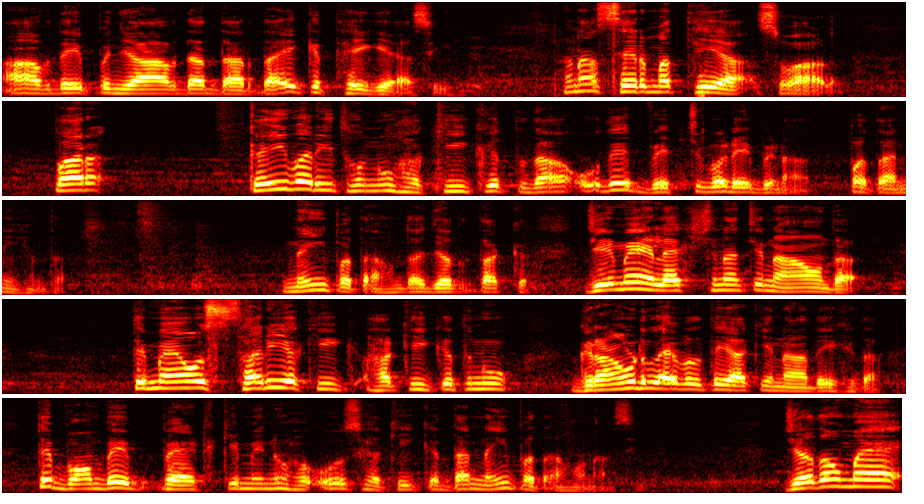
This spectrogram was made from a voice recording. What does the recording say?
ਆਪਦੇ ਪੰਜਾਬ ਦਾ ਦਰਦ ਆ, ਇਹ ਕਿੱਥੇ ਗਿਆ ਸੀ? ਹਨਾ, ਸਿਰ ਮੱਥੇ ਆ ਸਵਾਲ। ਪਰ ਕਈ ਵਾਰੀ ਤੁਹਾਨੂੰ ਹਕੀਕਤ ਦਾ ਉਹਦੇ ਵਿੱਚ ਬੜੇ ਬਿਨਾ ਪਤਾ ਨਹੀਂ ਹੁੰਦਾ। ਨਹੀਂ ਪਤਾ ਹੁੰਦਾ ਜਦੋਂ ਤੱਕ ਜੇ ਮੈਂ ਇਲੈਕਸ਼ਨਾਂ 'ਚ ਨਾ ਆਉਂਦਾ ਤੇ ਮੈਂ ਉਸ ਸਾਰੀ ਹਕੀਕ, ਹਕੀਕਤ ਨੂੰ ਗਰਾਊਂਡ ਲੈਵਲ ਤੇ ਆ ਕੇ ਨਾ ਦੇਖਦਾ ਤੇ ਬੰਬੇ ਬੈਠ ਕੇ ਮੈਨੂੰ ਹ- ਉਸ ਹਕੀਕਤ ਦਾ ਨਹੀਂ ਪਤਾ ਹੋਣਾ ਸੀ। ਜਦੋਂ ਮੈਂ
